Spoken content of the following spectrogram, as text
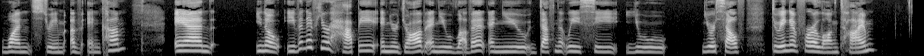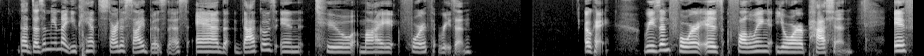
one stream of income. And you know, even if you're happy in your job and you love it and you definitely see you yourself doing it for a long time, that doesn't mean that you can't start a side business. And that goes into my fourth reason. Okay, reason four is following your passion. If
